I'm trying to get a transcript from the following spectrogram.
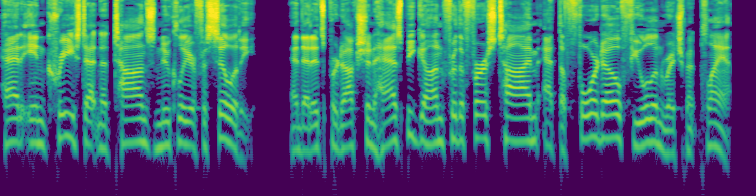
had increased at Natanz nuclear facility and that its production has begun for the first time at the Fordo fuel enrichment plant.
